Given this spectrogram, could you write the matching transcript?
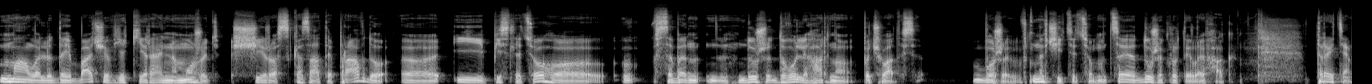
мало людей бачив, які реально можуть щиро сказати правду, е, і після цього в себе дуже доволі гарно почуватися. Боже, навчіться цьому. Це дуже крутий лайфхак. Третє,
